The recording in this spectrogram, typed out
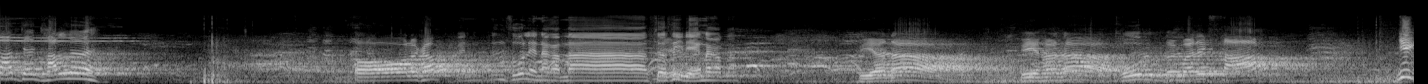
การแข่งขันเลยต่อเลยครับ เป็นหนึ่งศูนย์เลยนะครับนะเสื้อสีแดงนะครับนะเปียนาเปียฮาน่าทุนโดยหมายเลขสามยิง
